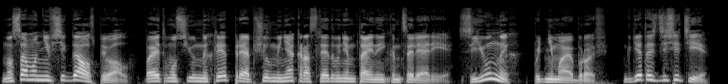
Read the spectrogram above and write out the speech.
Но сам он не всегда успевал, поэтому с юных лет приобщил меня к расследованиям тайной канцелярии. С юных? Поднимаю бровь. Где-то с десяти.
